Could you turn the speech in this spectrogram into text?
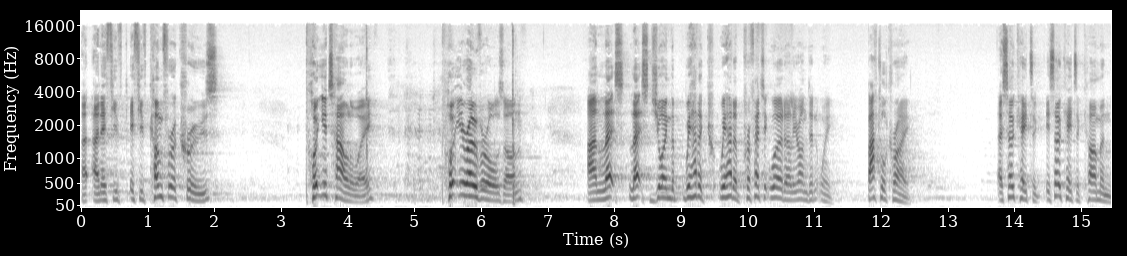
And if you've, if you've come for a cruise, put your towel away, put your overalls on, and let's, let's join the. We had, a, we had a prophetic word earlier on, didn't we? Battle cry. It's okay to, it's okay to come and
